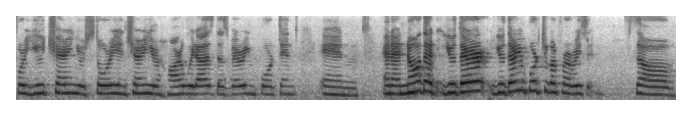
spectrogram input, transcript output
for you sharing your story and sharing your heart with us. That's very important. And and I know that you're there you're there in Portugal for a reason. So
